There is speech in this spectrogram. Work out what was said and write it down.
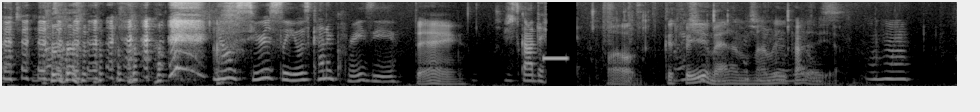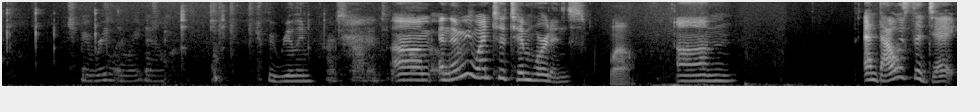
I left. And no, seriously, it was kind of crazy. Dang. You just got to. Well, good for you, man. I I'm, I'm really proud of you. Mm-hmm. Should be reeling right now. We really. I just got into Um, logo. and then we went to Tim Hortons. Wow. Um, and that was the day.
